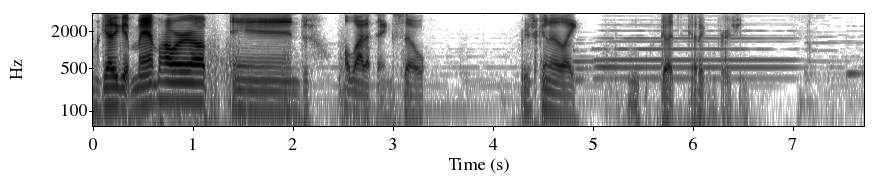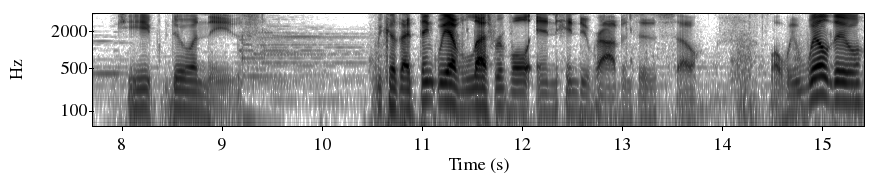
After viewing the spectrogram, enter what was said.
We gotta get manpower up and a lot of things, so we're just gonna like... Good, got a conversion. Keep doing these. Because I think we have less revolt in Hindu provinces, so... What we will do...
